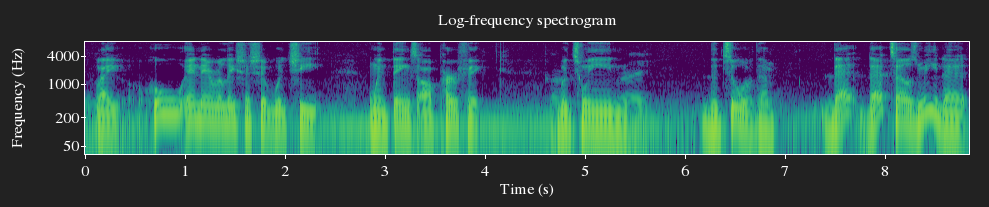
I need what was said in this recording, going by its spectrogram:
Like who in their relationship would cheat when things are perfect, Perfect. between Right. the two of them? That that tells me that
